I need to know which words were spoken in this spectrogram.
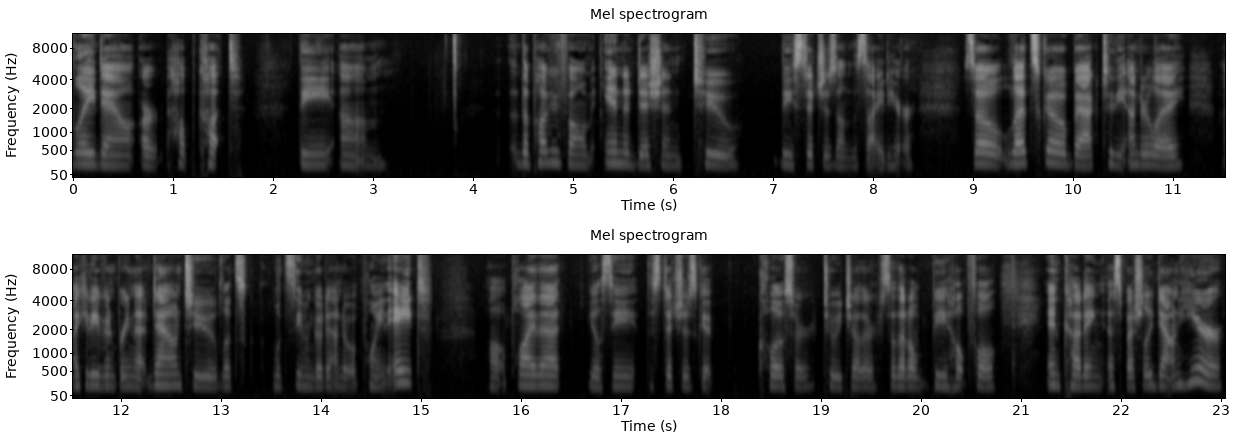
lay down or help cut the um, the puffy foam in addition to the stitches on the side here. So let's go back to the underlay. I could even bring that down to let's let's even go down to a 0.8. I'll apply that. You'll see the stitches get closer to each other. So that'll be helpful in cutting, especially down here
